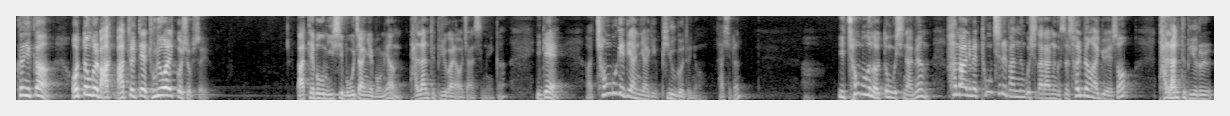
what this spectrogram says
그러니까 어떤 걸 맡을 때 두려워할 것이 없어요. 마태복음 25장에 보면 달란트 비유가 나오지 않습니까? 이게 천국에 대한 이야기 비유거든요. 사실은 이 천국은 어떤 곳이냐면 하나님의 통치를 받는 곳이다라는 것을 설명하기 위해서 달란트 비유를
